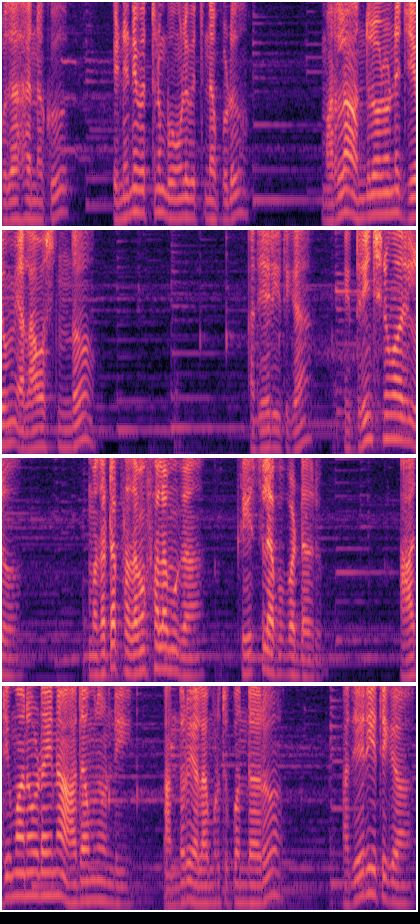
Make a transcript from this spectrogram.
ఉదాహరణకు ఎండిన విత్తనం భూములు విత్తినప్పుడు మరలా అందులో నుండి జీవం ఎలా వస్తుందో? అదే రీతిగా నిద్రించిన వారిలో మొదట ప్రథమ ఫలముగా క్రీస్తు లేపబడ్డారు. ఆది మానవుడైన ఆదాము నుండి అందరూ ఎలా మృతి పొందారో? అదే రీతిగా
